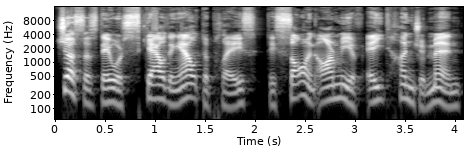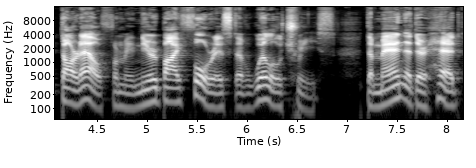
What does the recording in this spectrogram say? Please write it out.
Just as they were scouting out the place, they saw an army of 800 men dart out from a nearby forest of willow trees. The man at their head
